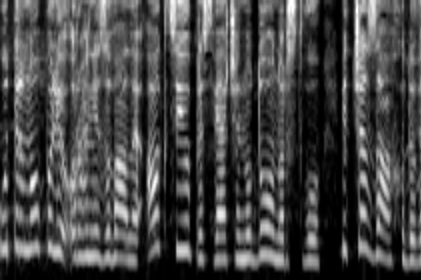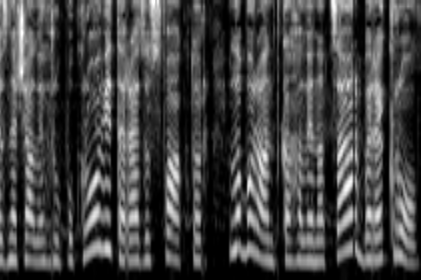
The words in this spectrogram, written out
У Тернополі організували акцію, присвячену донорству. Під час заходу визначали групу крові та резус-фактор. Лаборантка Галина Цар бере кров.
